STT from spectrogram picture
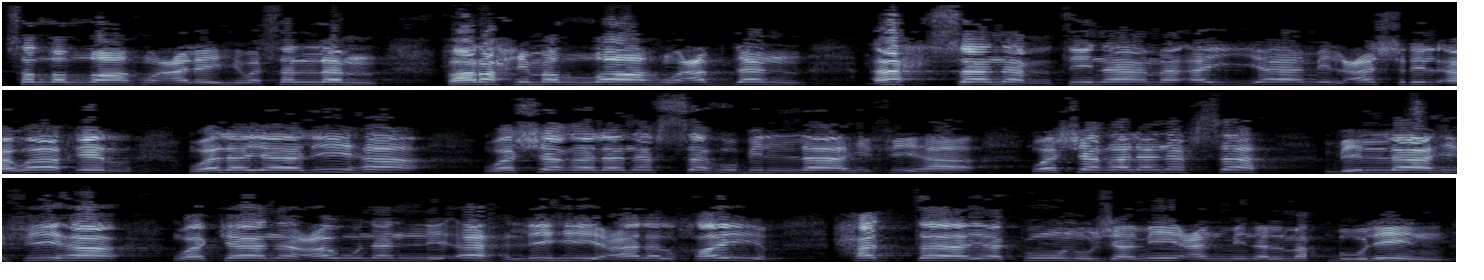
صلى الله عليه وسلم. فرحم الله عبدا أحسن اغتنام أيام العشر الأواخر ولياليها وشغل نفسه بالله فيها وشغل نفسه بالله فيها وكان عونا لاهله على الخير حتى يكونوا جميعا من المقبولين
